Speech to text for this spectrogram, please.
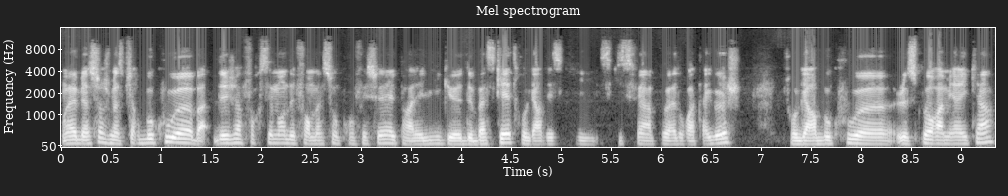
Ouais, bien sûr, je m'inspire beaucoup. Euh, bah, déjà, forcément, des formations professionnelles par les ligues de basket. Regarder ce qui, ce se fait un peu à droite, à gauche. Je regarde beaucoup euh, le sport américain,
